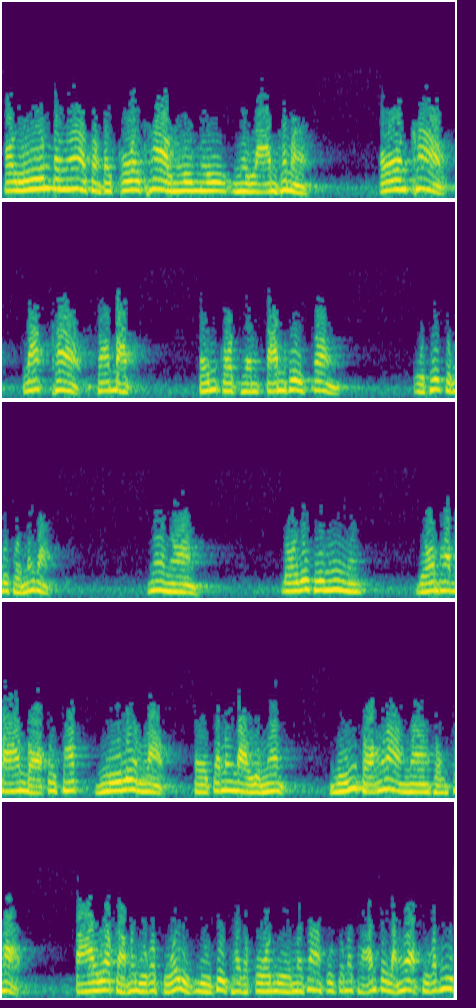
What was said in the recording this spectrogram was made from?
พอลืมไปแล้วต้องไปโกยข้าวในในในลานเข้ามาโองข้าวรักข้าวสาบัดเป็นกฎแห่งกรรมที่ต้องอุทิศส่วนกุศลไม่ได้ แน่นอน โดยวิธีนี้นะโยมพาบาลบอกไว้ชัด มีเรื่องเล่าแต่จะไม่เล่าอย่างนั้นหญิงสองล่างนางสองชาติตายแล้วกลับมาอยู่กับผัวอีกอยู่ที่ชายตะโกนเองมาสร้างกุศลฐานไปหลังแรกที่วัดนี้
